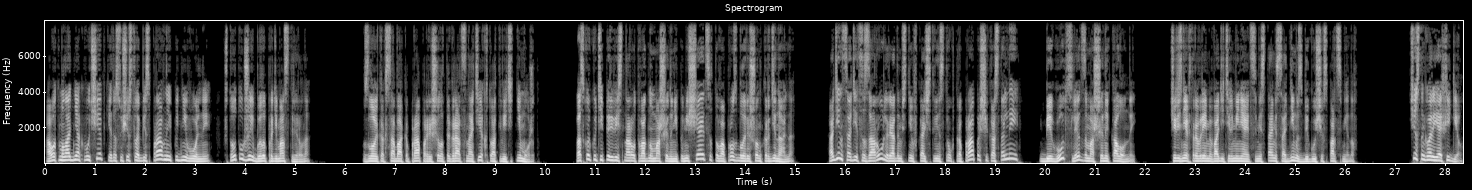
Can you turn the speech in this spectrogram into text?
А вот молодняк в учебке — это существа бесправные и подневольные, что тут же и было продемонстрировано. Злой как собака прапор решил отыграться на тех, кто ответить не может. Поскольку теперь весь народ в одну машину не помещается, то вопрос был решен кардинально. Один садится за руль, рядом с ним в качестве инструктора прапорщик, остальные бегут вслед за машиной колонной. Через некоторое время водитель меняется местами с одним из бегущих спортсменов. Честно говоря, я офигел.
